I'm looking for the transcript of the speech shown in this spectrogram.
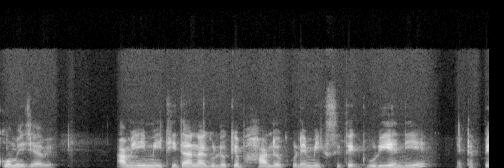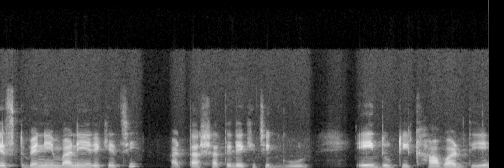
কমে যাবে। আমি এই মেথি দানাগুলোকে ভালো করে মিক্সিতে গুঁড়িয়ে নিয়ে একটা পেস্ট বানিয়ে বানিয়ে রেখেছি, আর তার সাথে রেখেছি গুড়। এই দুটি খাবার দিয়ে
